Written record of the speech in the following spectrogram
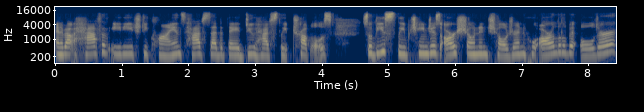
and about half of ADHD clients have said that they do have sleep troubles. So, these sleep changes are shown in children who are a little bit older.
